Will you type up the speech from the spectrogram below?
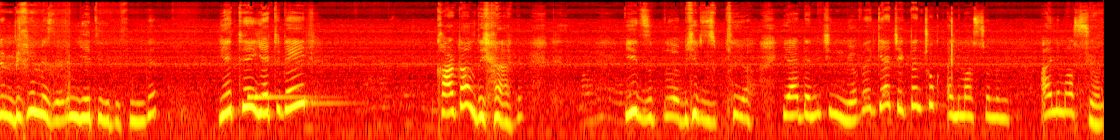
Dün bir film izledim. Yeti'li bir filmdi. Yeti, Yeti değil. Kartaldı yani. Bir zıplıyor, bir zıplıyor. Yerden hiç inmiyor ve gerçekten çok animasyonun animasyon.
